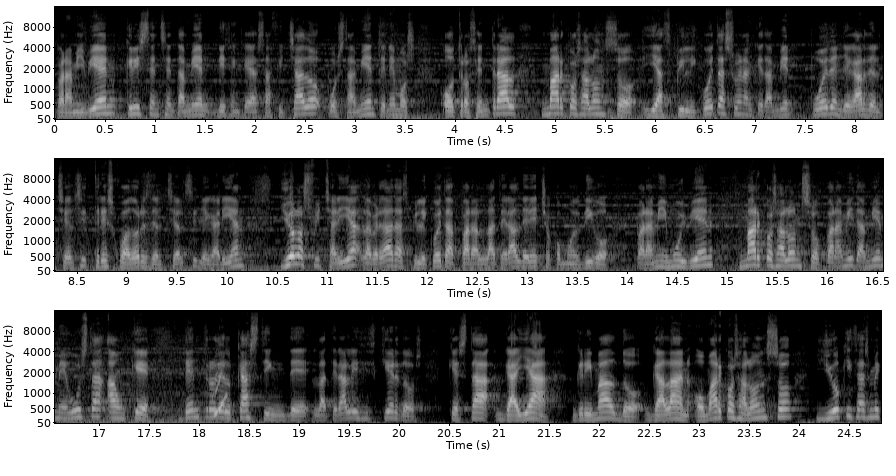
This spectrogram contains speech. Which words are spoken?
para mí bien. Christensen también dicen que ya está fichado, pues también tenemos otro central. Marcos Alonso y Azpilicueta suenan que también pueden llegar del Chelsea. Tres jugadores del Chelsea llegarían. Yo los ficharía, la verdad, Azpilicueta para el lateral derecho, como digo, para mí muy bien. Marcos Alonso para mí también me gusta, aunque dentro del casting de laterales izquierdos que está Gallá, Grimaldo, Galán o Marcos Alonso, yo quizás me,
